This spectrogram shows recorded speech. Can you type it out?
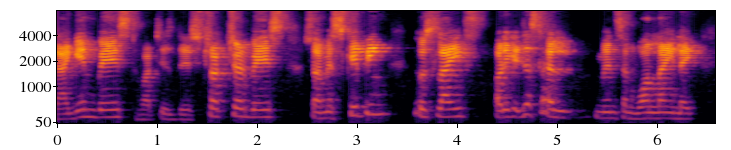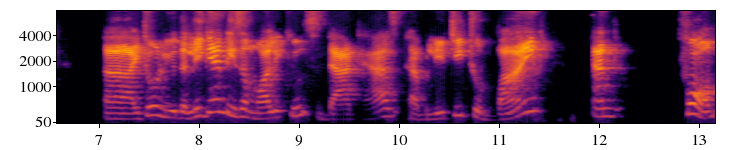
ligand based, what is the structure based. So I'm skipping those slides, or you can just I'll mention one line like uh, I told you the ligand is a molecules that has ability to bind and form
